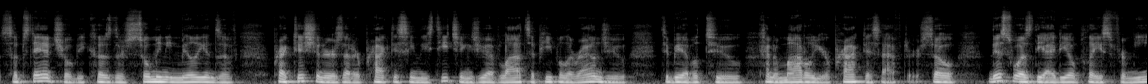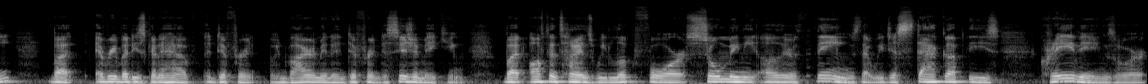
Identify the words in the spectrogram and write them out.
substantial because there's so many millions of practitioners that are practicing these teachings. You have lots of people around you to be able to kind of model your practice after. So this was the ideal place for me but everybody's going to have a different environment and different decision making. But oftentimes we look for so many other things that we just stack up these cravings or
